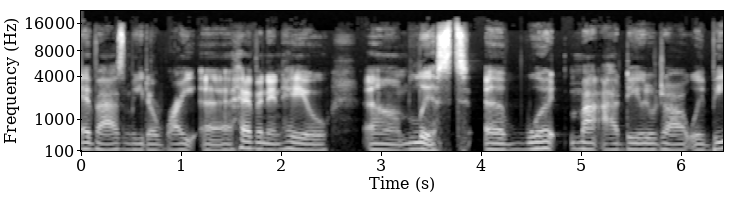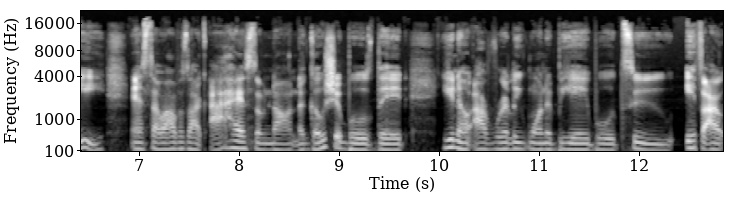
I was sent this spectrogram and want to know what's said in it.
advised me to write a heaven and hell um, list of what my ideal job would be. And so I was like, I have some non negotiables that, you know, I really want to be able to, if I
